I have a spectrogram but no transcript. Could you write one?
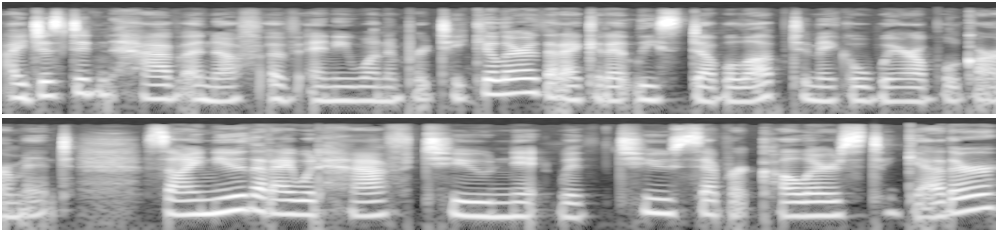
I just didn't have enough of any one in particular that I could at least double up to make a wearable garment. So I knew that I would have to knit with two separate colors together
